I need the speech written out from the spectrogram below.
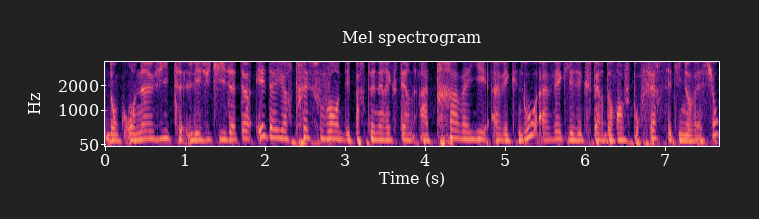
Donc, on invite les utilisateurs et d'ailleurs très souvent des partenaires externes à travailler avec nous, avec les experts d'Orange pour faire cette innovation.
